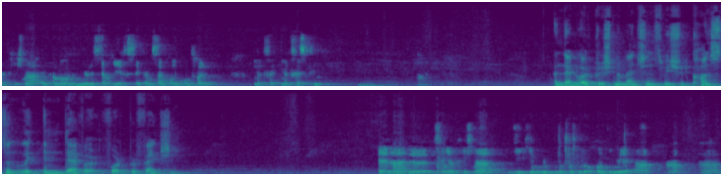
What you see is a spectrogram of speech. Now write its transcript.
à Krishna et comment le mieux le servir. C'est comme ça qu'on contrôle notre, notre esprit. And then Lord Krishna mentions we should constantly endeavor for perfection. Et là, le Seigneur Krishna dit qu'il nous, faut toujours continuer à, à, à,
